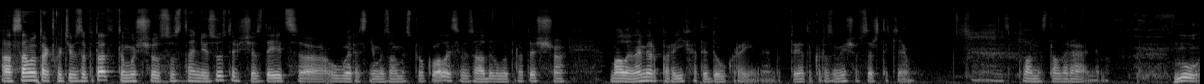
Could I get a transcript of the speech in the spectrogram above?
А саме так хотів запитати, тому що з останньої зустрічі, здається, у вересні ми з вами спілкувалися, ви згадували про те, що мали намір переїхати до України. Тобто я так розумію, що все ж таки плани стали реальними. ну,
